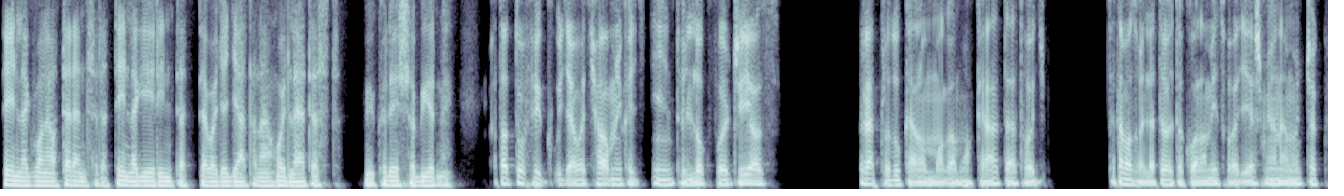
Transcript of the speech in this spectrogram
Tényleg van-e a terendszeret, tényleg érintette, vagy egyáltalán hogy lehet ezt működésre bírni? Hát attól függ, ugye, hogyha mondjuk egy int, hogy log4j, az reprodukálom magam, ha kell, tehát hogy tehát nem az, hogy letöltök valamit, vagy ilyesmi, hanem hogy csak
